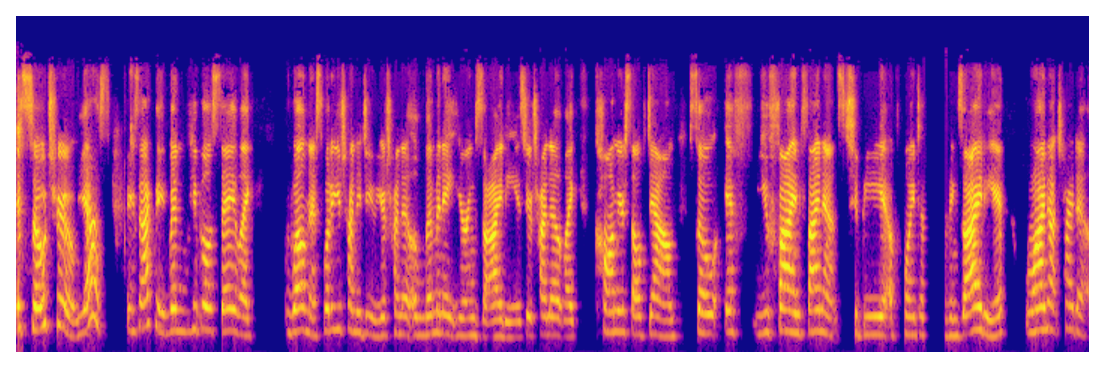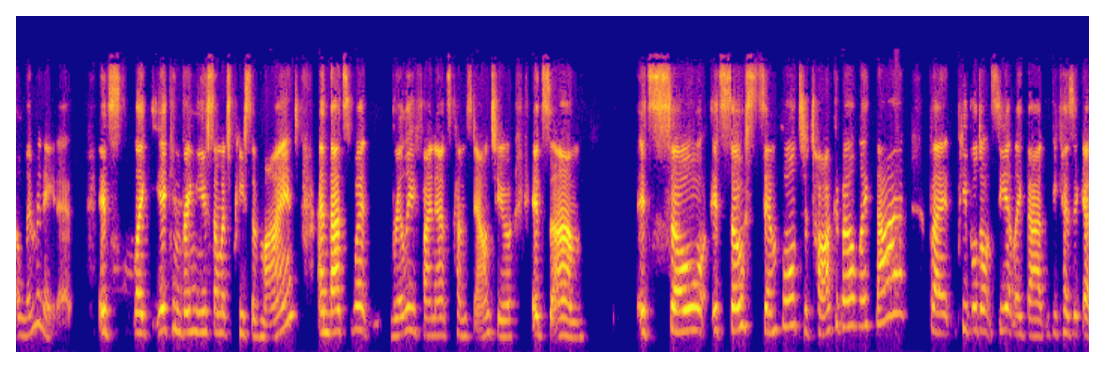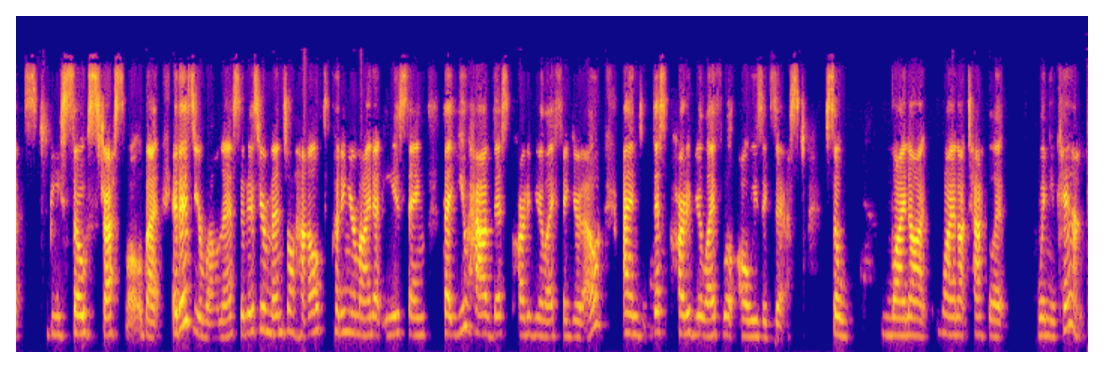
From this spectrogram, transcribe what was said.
It's so true. Yes exactly. When people say like wellness what are you trying to do? You're trying to eliminate your anxieties. You're trying to like calm yourself down. So if you find finance to be a point of anxiety why not try to eliminate it? It's like it can bring you so much peace of mind and that's what really finance comes down to. It's um it's so it's so simple to talk about like that but people don't see it like that because it gets to be so stressful. But it is your wellness, it is your mental health, putting your mind at ease, saying that you have this part of your life figured out and this part of your life will always exist. So why not why not tackle it when you can?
